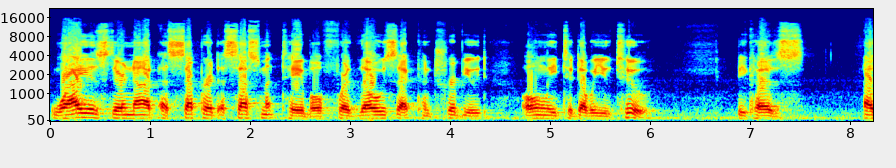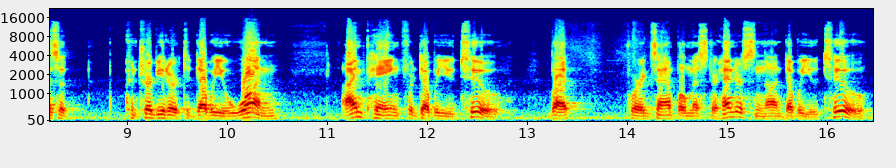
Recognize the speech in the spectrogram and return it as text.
why is there not a separate assessment table for those that contribute only to W2? Because as a contributor to W1, I'm paying for W2, but for example, Mr. Henderson on W2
